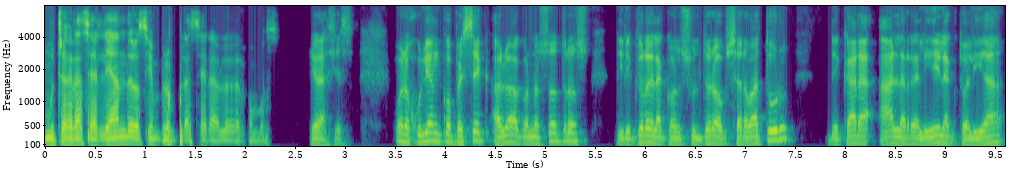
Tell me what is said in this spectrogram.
Muchas gracias, Leandro. Siempre un placer hablar con vos. Gracias. Bueno, Julián Copesec hablaba con nosotros, director de la consultora Observatur, de cara a la realidad y la actualidad,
